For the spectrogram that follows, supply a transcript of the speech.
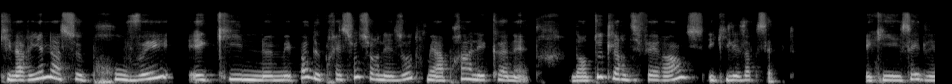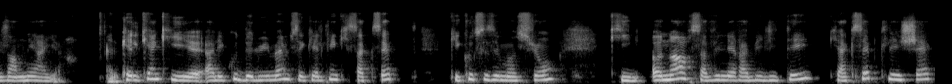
qui n'a rien à se prouver et qui ne met pas de pression sur les autres, mais apprend à les connaître dans toutes leurs différences et qui les accepte et qui essaie de les emmener ailleurs. Quelqu'un qui est à l'écoute de lui-même, c'est quelqu'un qui s'accepte, qui écoute ses émotions, qui honore sa vulnérabilité, qui accepte l'échec,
